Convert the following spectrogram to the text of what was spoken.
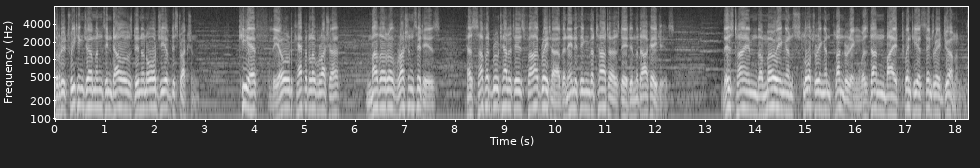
the retreating Germans indulged in an orgy of destruction. Kiev, the old capital of Russia, mother of Russian cities, has suffered brutalities far greater than anything the Tatars did in the Dark Ages. This time, the mowing and slaughtering and plundering was done by 20th century Germans.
